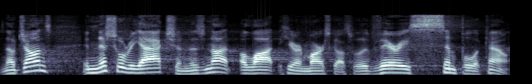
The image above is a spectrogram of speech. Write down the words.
Now, John's initial reaction, there's not a lot here in Mark's gospel, a very simple account.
